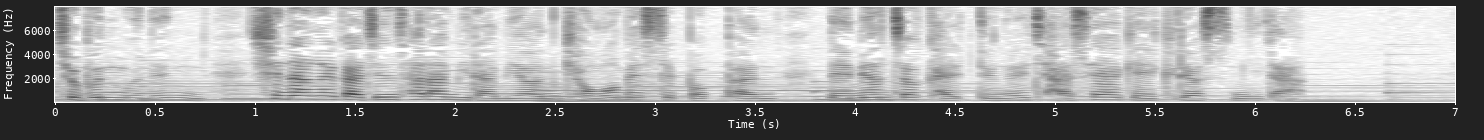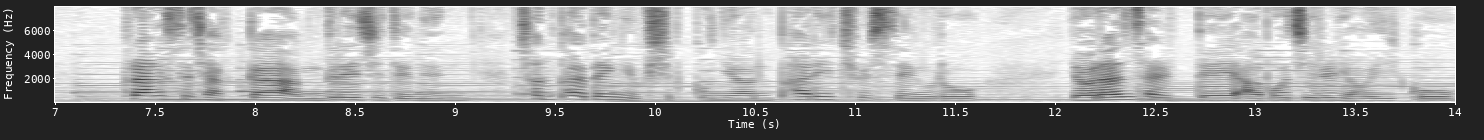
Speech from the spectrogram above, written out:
좁은 문은 신앙을 가진 사람이라면 경험했을 법한 내면적 갈등을 자세하게 그렸습니다. 프랑스 작가 앙드레지드는 1869년 파리 출생으로 11살 때 아버지를 여의고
